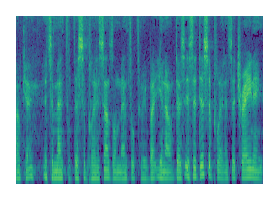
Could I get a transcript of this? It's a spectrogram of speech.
Okay, it's a mental discipline. It sounds a little mental to me, but you know, it's a discipline. It's a training.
